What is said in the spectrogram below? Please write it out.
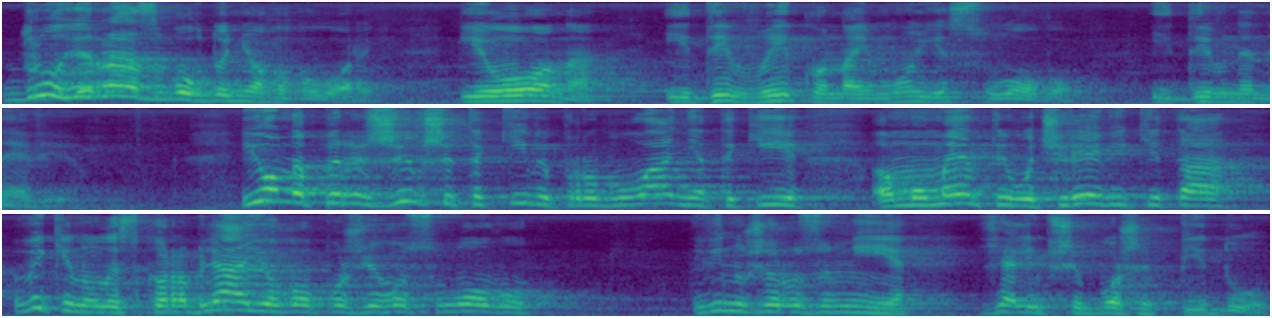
Другий раз Бог до нього говорить: Іона, іди виконай моє слово, іди в Неневію. Іона, переживши такі випробування, такі е, моменти в очреві кита, викинули з корабля його по ж його слову. І він уже розуміє, я ліпше Боже піду.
